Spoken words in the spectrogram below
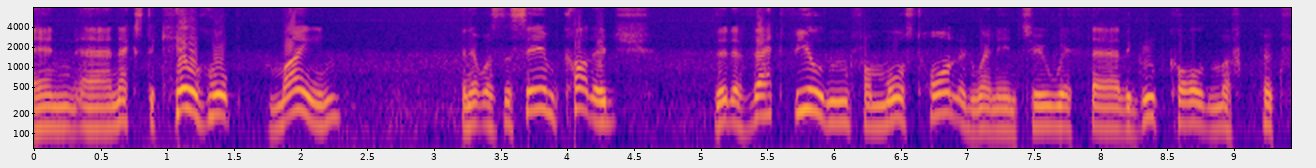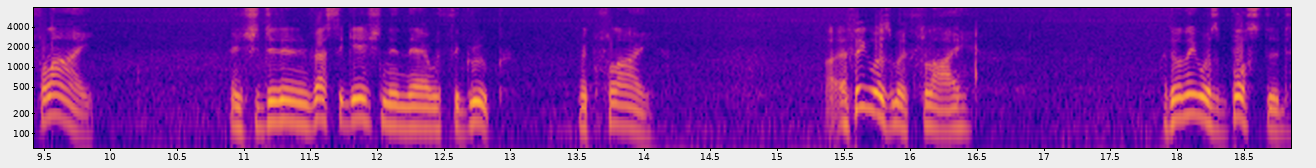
and uh, next to Killhope Mine, and it was the same cottage that Yvette Fielding from Most Haunted went into with uh, the group called McFly. And she did an investigation in there with the group, McFly. I think it was McFly. I don't think it was Busted.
